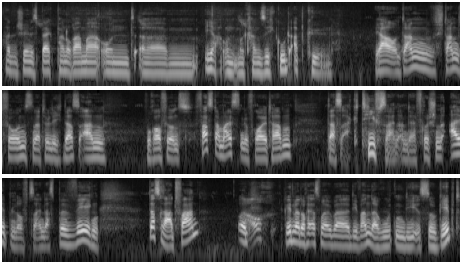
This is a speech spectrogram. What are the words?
Hat ein schönes Bergpanorama und ähm, ja, und man kann sich gut abkühlen. Ja, und dann stand für uns natürlich das an, worauf wir uns fast am meisten gefreut haben. Das Aktivsein an der frischen Alpenluft sein, das Bewegen, das Radfahren und auch. reden wir doch erstmal über die Wanderrouten, die es so gibt.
